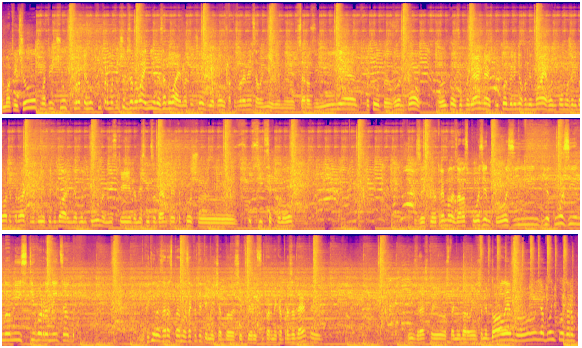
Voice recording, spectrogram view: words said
Матвійчук, Матвійчук проти голкіпера. Матвійчук забиває. Ні, не забиває. Матвійчук є повхати Варениця, але ні, він е, все розуміє. Тут е, Голенков. Голенков зупиняє м'яч, нікого біля нього немає. Голенков може віддавати передачу, віддає під удар Яблоньку. На місці Денис Ніциденти також е, усіх цих помилок. Здесь не отримали. Зараз Козін. Козін. Є Козін на місці Варениця. Хотіли зараз, певно, закотити м'яча до сітки суперника президента. І зрештою останній удар виявився невдалим. Ну, Яблонько зараз.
